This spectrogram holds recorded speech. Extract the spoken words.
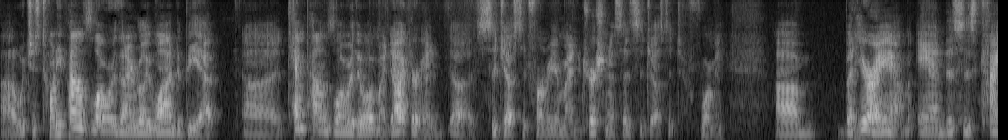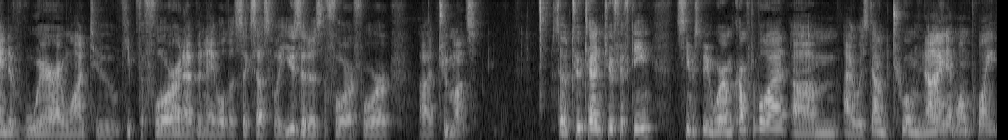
uh, which is 20 pounds lower than I really wanted to be at. Uh, 10 pounds lower than what my doctor had uh, suggested for me, or my nutritionist had suggested for me. Um, but here I am, and this is kind of where I want to keep the floor, and I've been able to successfully use it as the floor for uh, two months. So 210, 215 seems to be where I'm comfortable at. Um, I was down to 209 at one point.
